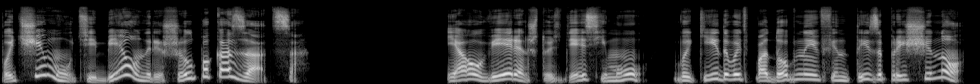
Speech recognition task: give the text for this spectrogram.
Почему тебе он решил показаться? Я уверен, что здесь ему выкидывать подобные финты запрещено.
